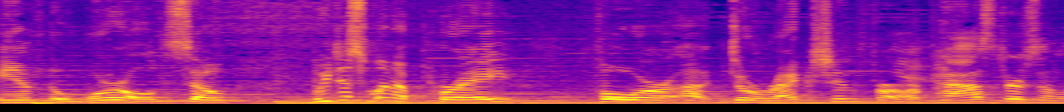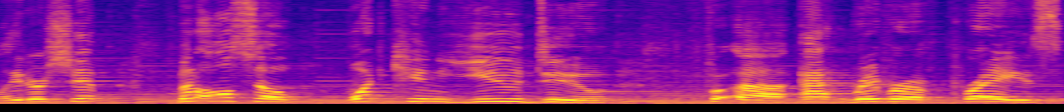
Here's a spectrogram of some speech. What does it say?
and the world? So we just want to pray for uh, direction for our pastors and leadership, but also what can you do for, uh, at River of Praise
